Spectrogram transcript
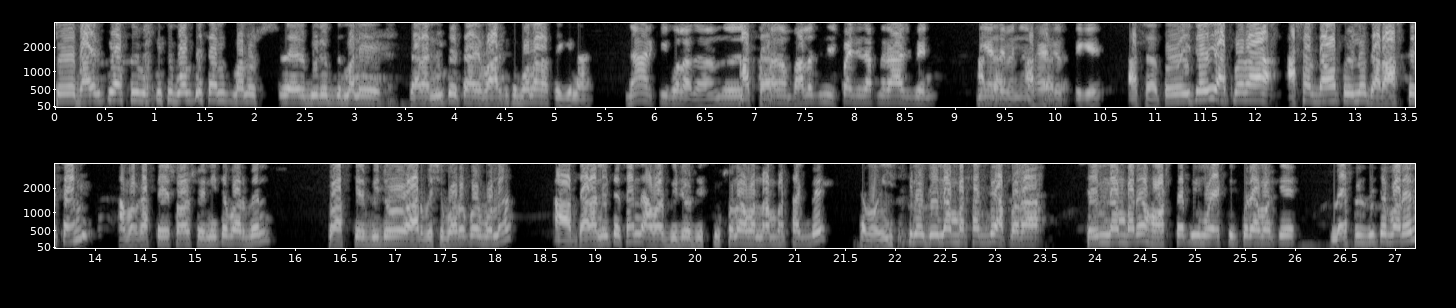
তো বাইরে কি আসলে কিছু বলতে চান মানুষের বিরুদ্ধে? মানে যারা নিতে চায় বা আর কিছু বলার আছে কিনা? না আর কি বলা যায় আচ্ছা। ভালো জিনিস পাইছে আপনারা আসবেন নিয়ে আচ্ছা, যাবেন আচ্ছা, ভাইয়ের কাছ আচ্ছা। থেকে। আচ্ছা তো এটাই আপনারা আসার দাওয়াত রইল। যারা আসতে চান আমার কাছ থেকে সরাসরি নিতে পারবেন। তো আজকের ভিডিও আর বেশি বড় করব না। আর যারা নিতে চান আমার ভিডিও ডিসক্রিপশনে আমার নাম্বার থাকবে এবং স্ক্রিনেও যে নাম্বার থাকবে আপনারা সেম নাম্বারে হোয়াটসঅ্যাপ ইমো অ্যাক্টিভ করে আমাকে মেসেজ দিতে পারেন।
